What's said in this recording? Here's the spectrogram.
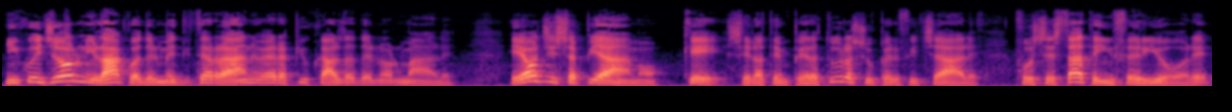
In quei giorni l'acqua del Mediterraneo era più calda del normale e oggi sappiamo che se la temperatura superficiale fosse stata inferiore,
